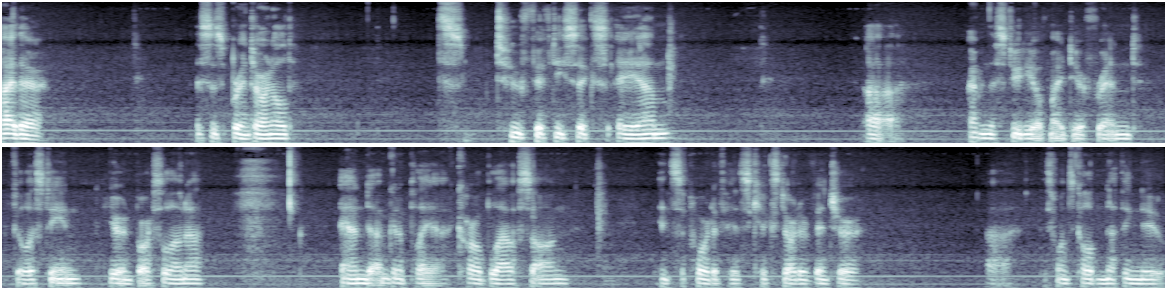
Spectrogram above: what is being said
Hi there. This is Brent Arnold. It's 2:56 a.m. Uh, I'm in the studio of my dear friend Filastine here in Barcelona, and I'm going to play a Karl Blau song in support of his Kickstarter venture. Uh, this one's called Nothing New.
